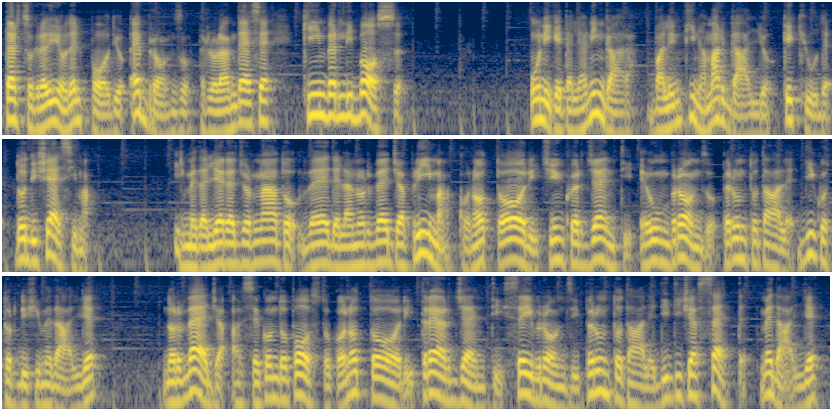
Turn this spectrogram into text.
terzo gradino del podio e bronzo per l'olandese Kimberly Boss. Unica italiana in gara, Valentina Margaglio, che chiude dodicesima. Il medagliere aggiornato vede la Norvegia prima con 8 ori, 5 argenti e un bronzo per un totale di 14 medaglie, Norvegia al secondo posto con 8 ori, 3 argenti, 6 bronzi per un totale di 17 medaglie.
